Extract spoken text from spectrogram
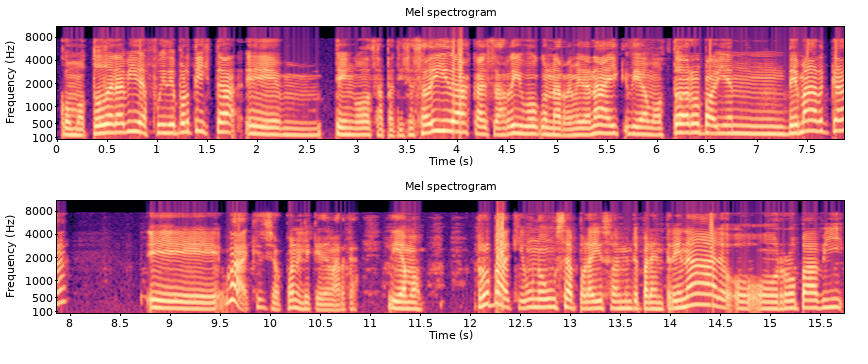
como toda la vida fui deportista, em, tengo zapatillas Adidas, calzas Reebok, una remera Nike, digamos, toda ropa bien de marca. Eh, qué sé yo, ponele que de marca. Digamos, ropa que uno usa por ahí usualmente para entrenar o, ropa vi,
